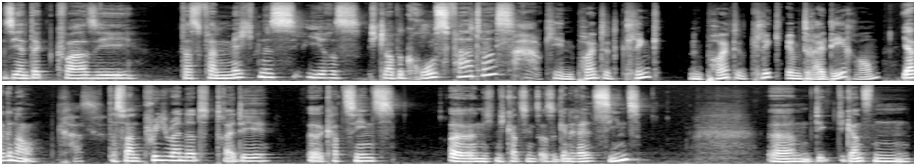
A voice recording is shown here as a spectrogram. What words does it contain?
sie entdeckt quasi das Vermächtnis ihres, ich glaube, Großvaters. Ah, okay, ein Point-and-Click ein Point and Click im 3D-Raum? Ja, genau. Krass. Das waren pre-rendered 3D-Cutscenes, äh, nicht, nicht Cutscenes, also generell Scenes. Ähm, die, die, ganzen,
